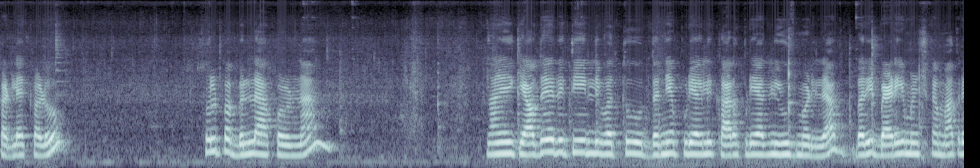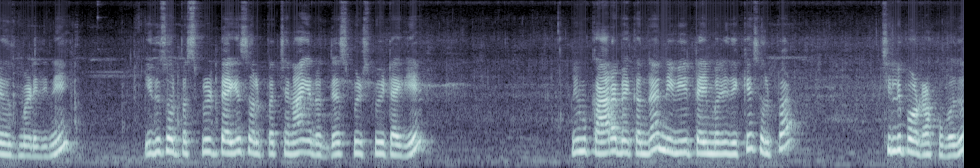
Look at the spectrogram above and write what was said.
ಕಡಲೆಕಾಳು. ಸ್ವಲ್ಪ ಬೆಲ್ಲ ಹಾಕೊಳ್ಳೋಣ. ನಾನು ಇದಕ್ಕೆ ಯಾವುದೇ ರೀತಿಯಲ್ಲಿ ಇವತ್ತು ಧನಿಯಾ ಪುಡಿ ಆಗಲಿ ಖಾರದ ಪುಡಿ ಆಗಲಿ ಯೂಸ್ ಮಾಡಿಲ್ಲ. ಬರೀ ಬ್ಯಾಡಿಗೆ ಮೆಣಸಿನ ಮಾತ್ರ ಯೂಸ್ ಮಾಡಿದ್ದೀನಿ. ಇದು ಸ್ವಲ್ಪ ಸ್ವೀಟಾಗಿ ಸ್ವಲ್ಪ ಚೆನ್ನಾಗಿರುತ್ತೆ ಸ್ವೀಟ್ ಸ್ವೀಟಾಗಿ ನಿಮ್ಗೆ ಖಾರ ಬೇಕಂದ್ರೆ ನೀವು ಈ ಟೈಮಲ್ಲಿ ಇದಕ್ಕೆ ಸ್ವಲ್ಪ ಚಿಲ್ಲಿ ಪೌಡ್ರ್ ಹಾಕೋಬೋದು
